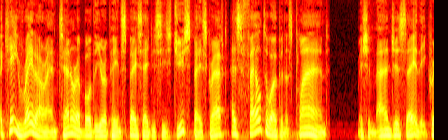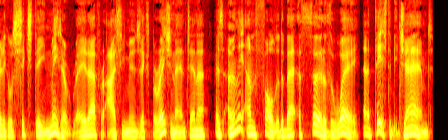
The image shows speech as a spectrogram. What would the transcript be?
A key radar antenna aboard the European Space Agency's JUICE spacecraft has failed to open as planned. Mission managers say the critical 16 metre radar for Icy Moon's exploration antenna has only unfolded about a third of the way and appears to be jammed.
